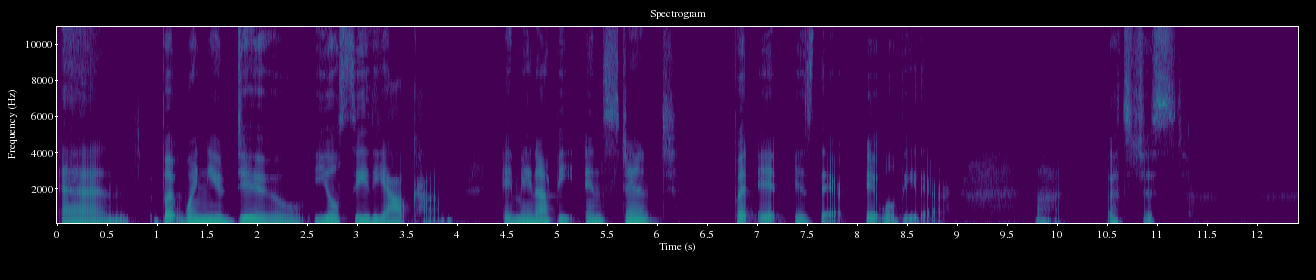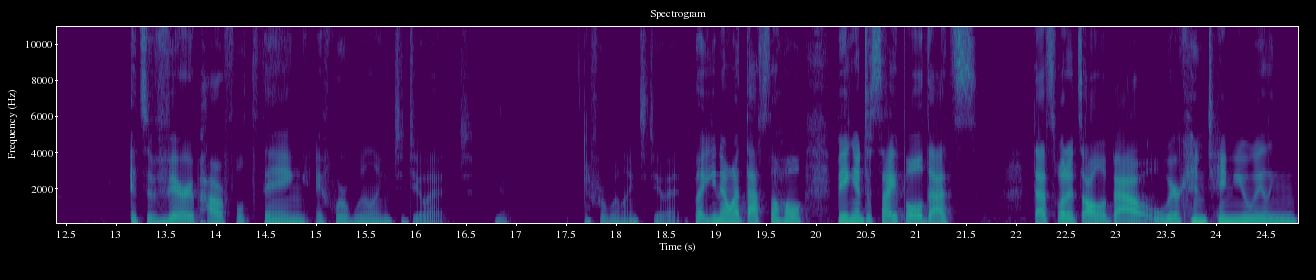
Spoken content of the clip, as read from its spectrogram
And, but when you do, you'll see the outcome. It may not be instant, but it is there. It will be there. Uh, it's just, it's a very powerful thing if we're willing to do it. Yeah. If we're willing to do it. But you know what? That's the whole being a disciple. That's, that's what it's all about. We're continuing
